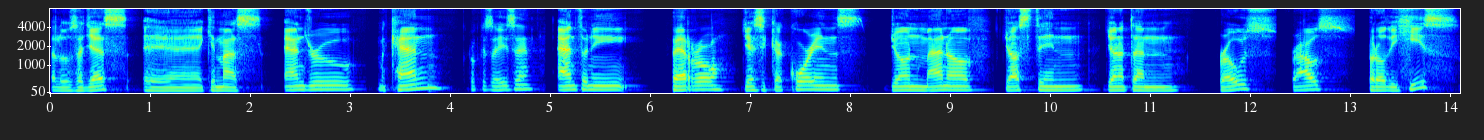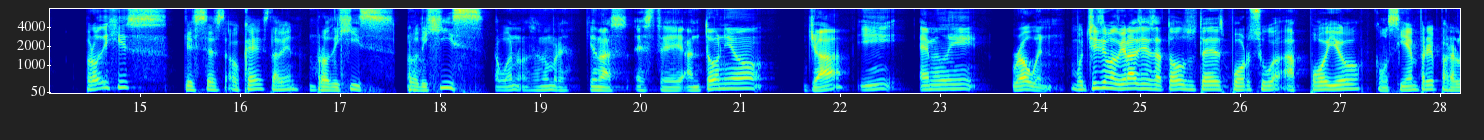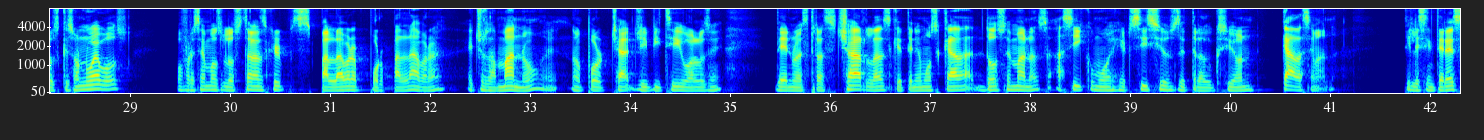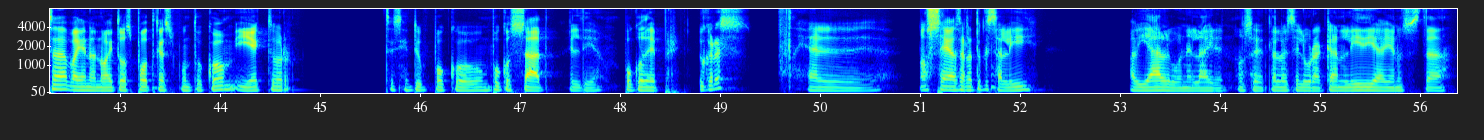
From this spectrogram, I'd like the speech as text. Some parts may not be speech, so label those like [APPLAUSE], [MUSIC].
Saludos a Jess. Eh, ¿Quién más? Andrew McCann, creo que se dice. Anthony Ferro, Jessica Corins, John Manoff, Justin, Jonathan Rose, Rouse, Prodigis. Prodigis. ¿Qué es esto? Ok, está bien. Prodigis. Prodigis. Está bueno ese nombre. ¿Quién más? Este, Antonio Ya y Emily Rowan. Muchísimas gracias a todos ustedes por su apoyo. Como siempre, para los que son nuevos, ofrecemos los transcripts palabra por palabra, hechos a mano, eh, no por ChatGPT o algo así, de nuestras charlas que tenemos cada dos semanas, así como ejercicios de traducción cada semana. Si les interesa, vayan a noaitospodcast.com y Héctor se siente un poco, un poco sad el día, un poco depre. ¿Tú crees? El- no sé, hace rato que salí, había algo en el aire. No sé, tal vez el huracán Lidia ya nos está,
